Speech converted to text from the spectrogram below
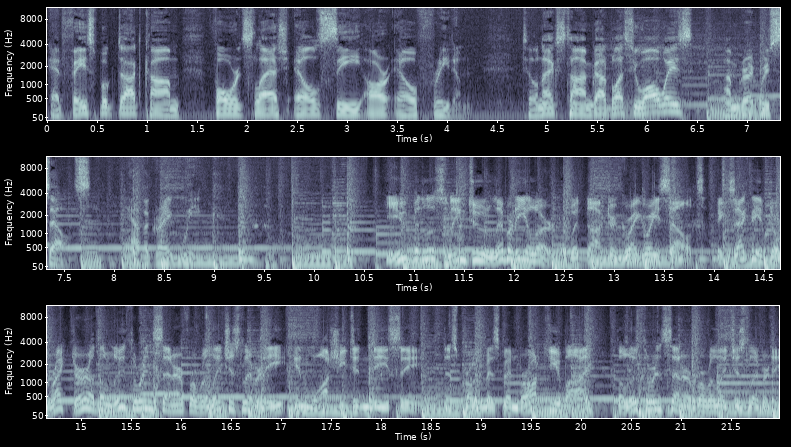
at facebook.com forward slash LCRL Freedom. Till next time, God bless you always. I'm Gregory Seltz. Have a great week. You've been listening to Liberty Alert with Dr. Gregory Seltz, Executive Director of the Lutheran Center for Religious Liberty in Washington, D.C. This program has been brought to you by the Lutheran Center for Religious Liberty.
